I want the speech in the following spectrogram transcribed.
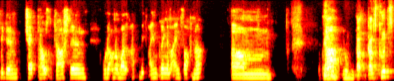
mit dem Chat draußen klarstellen oder auch nochmal mit einbringen einfach. Ne? Ähm, ja, ja, ganz kurz,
